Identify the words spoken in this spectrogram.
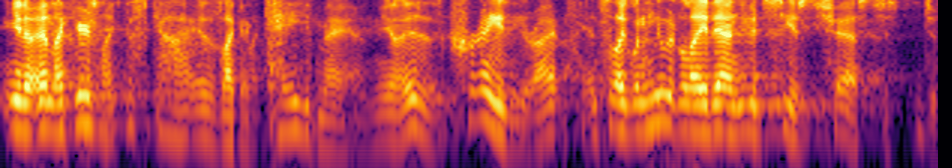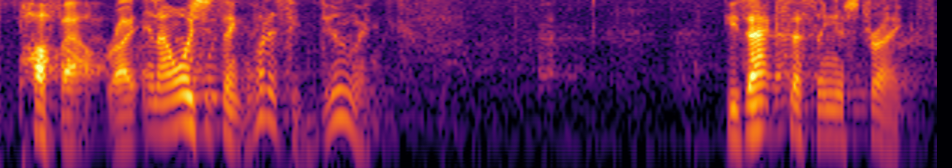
you know, and like you're just like, this guy is like a caveman. You know, this is crazy, right? And so like when he would lay down, you'd see his chest just, just puff out, right? And I always just think, what is he doing? He's accessing his strength.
